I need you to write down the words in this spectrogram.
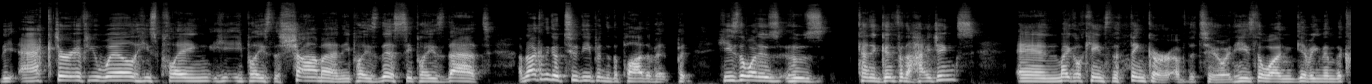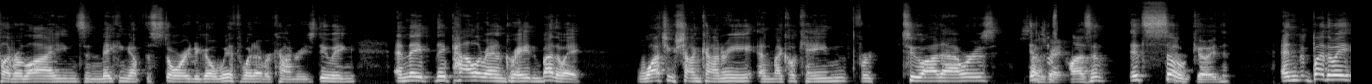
the actor, if you will. He's playing he, he plays the shaman, he plays this, he plays that. I'm not going to go too deep into the plot of it, but he's the one who's who's kind of good for the hijinks. And Michael Caine's the thinker of the two, and he's the one giving them the clever lines and making up the story to go with whatever Connery's doing and they they pal around great. And by the way, watching Sean Connery and Michael Caine for two odd hours Sounds it's pleasant. It's so yeah. good. And by the way,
